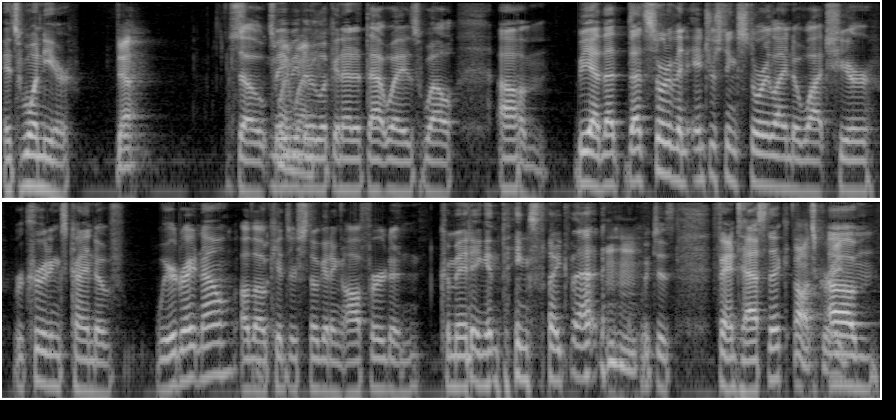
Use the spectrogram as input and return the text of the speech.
it's one year. yeah. So It's maybe win-win. they're looking at it that way as well. Um, but yeah, that that's sort of an interesting storyline to watch here. Recruiting's kind of weird right now, although kids are still getting offered and committing and things like that, which is fantastic. Oh, it's great. Um,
